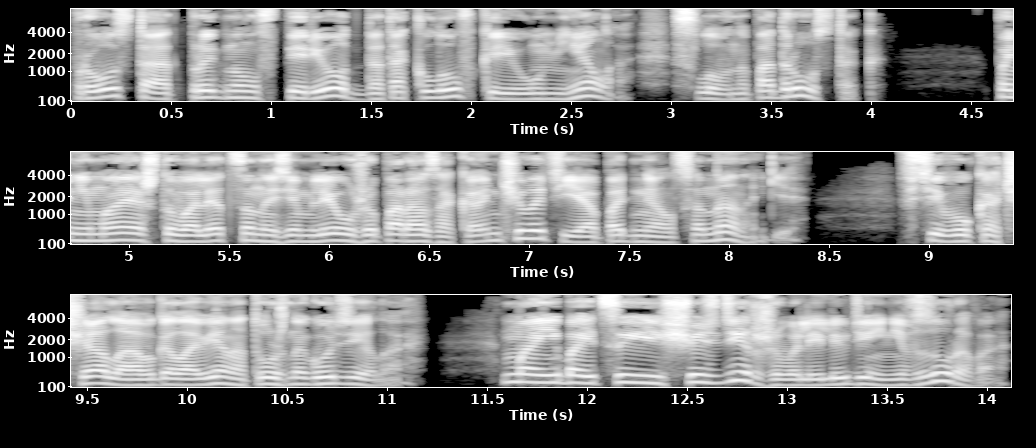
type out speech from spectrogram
Просто отпрыгнул вперед, да так ловко и умело, словно подросток. Понимая, что валяться на земле уже пора заканчивать, я поднялся на ноги. Всего качало, а в голове натужно гудело. Мои бойцы еще сдерживали людей Невзурова,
